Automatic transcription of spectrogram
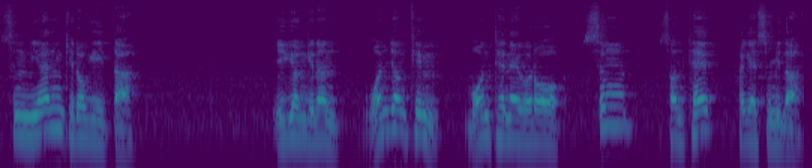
승리한 기록이 있다. 이 경기는 원정팀 몬테네그로 승 선택하겠습니다.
